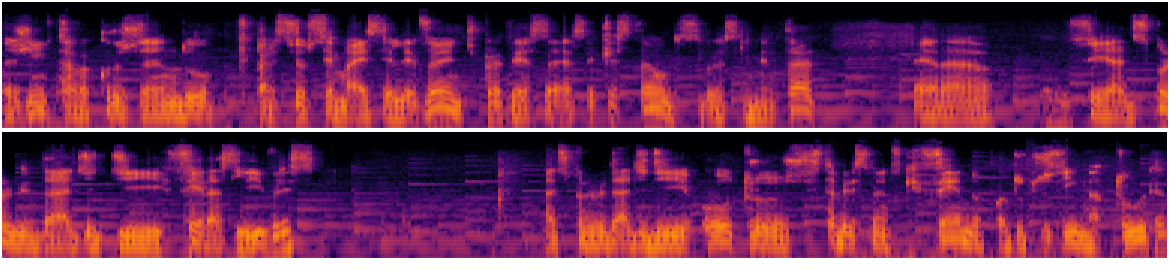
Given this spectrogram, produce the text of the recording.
a gente estava cruzando que pareceu ser mais relevante para ver essa, essa questão da segurança alimentar, era ver a disponibilidade de feiras livres, a disponibilidade de outros estabelecimentos que vendam produtos in natura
